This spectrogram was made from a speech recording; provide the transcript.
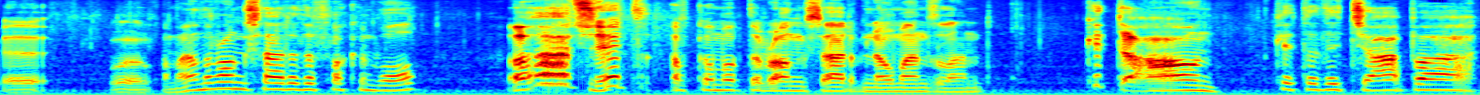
Uh, whoa, am I on the wrong side of the fucking wall? Oh shit! I've come up the wrong side of no man's land. Get down! Get to the chopper!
